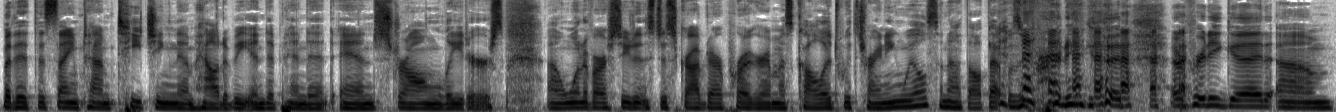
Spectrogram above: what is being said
but at the same time, teaching them how to be independent independent and strong leaders. Uh, one of our students described our program as college with training wheels, and I thought that was a pretty good, a pretty good um,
